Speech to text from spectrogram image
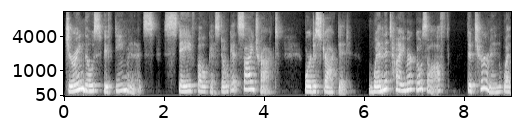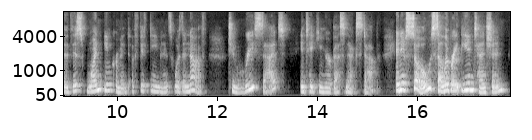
During those 15 minutes, stay focused. Don't get sidetracked or distracted. When the timer goes off, determine whether this one increment of 15 minutes was enough to reset in taking your best next step. And if so, celebrate the intention.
